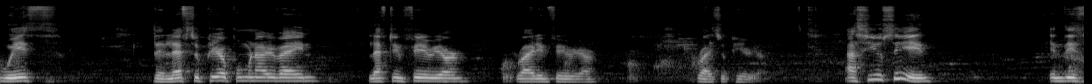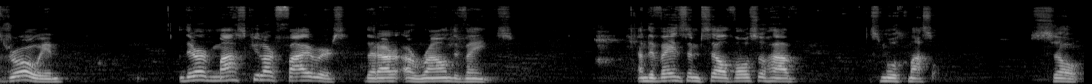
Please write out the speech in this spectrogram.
with the left superior pulmonary vein, left inferior, right inferior, right superior. As you see in this drawing, there are muscular fibers that are around the veins. And the veins themselves also have smooth muscle. So,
